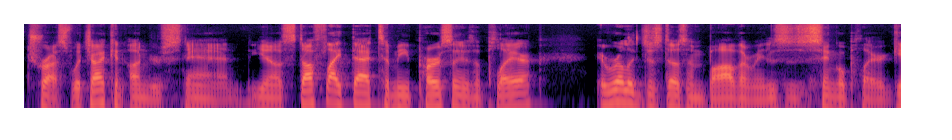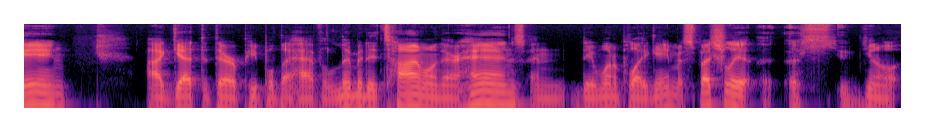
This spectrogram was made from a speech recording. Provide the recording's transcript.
trust, which I can understand. You know, stuff like that to me personally as a player, it really just doesn't bother me. This is a single player game. I get that there are people that have limited time on their hands and they want to play a game, especially a, a you know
